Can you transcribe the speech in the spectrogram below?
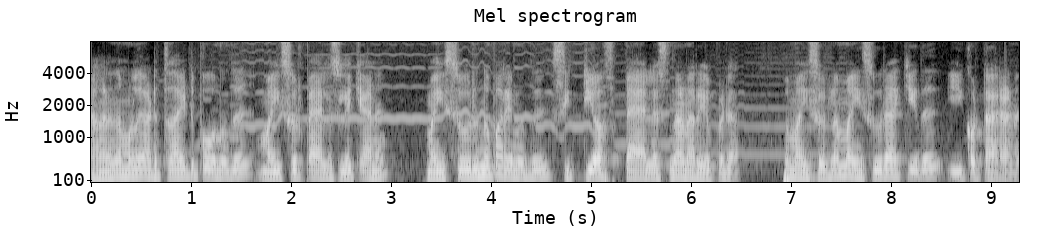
അങ്ങനെ നമ്മൾ അടുത്തതായിട്ട് പോകുന്നത് മൈസൂർ പാലസിലേക്കാണ്. മൈസൂർ എന്ന് പറയുന്നത് സിറ്റി ഓഫ് പാലസ് എന്നാണ് അറിയപ്പെടുക. അപ്പോൾ മൈസൂരിനെ മൈസൂരാക്കിയത് ഈ കൊട്ടാരാണ്.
